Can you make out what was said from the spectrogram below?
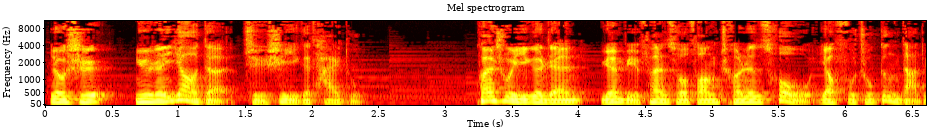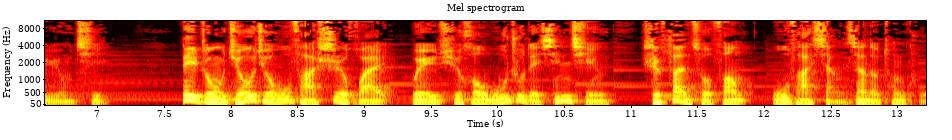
有时，女人要的只是一个态度。宽恕一个人，远比犯错方承认错误要付出更大的勇气。那种久久无法释怀、委屈和无助的心情，是犯错方无法想象的痛苦。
